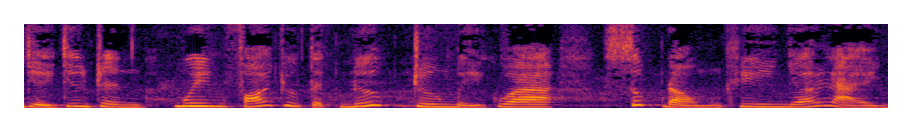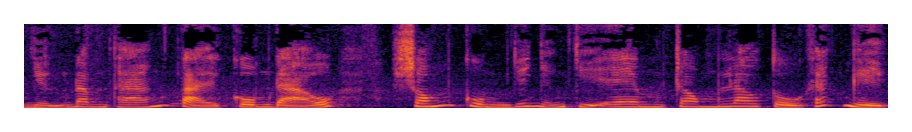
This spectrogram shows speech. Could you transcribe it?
dự chương trình, nguyên Phó Chủ tịch nước Trương Mỹ Hoa xúc động khi nhớ lại những năm tháng tại Côn Đảo, sống cùng với những chị em trong lao tù khắc nghiệt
